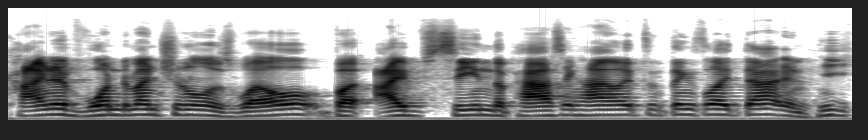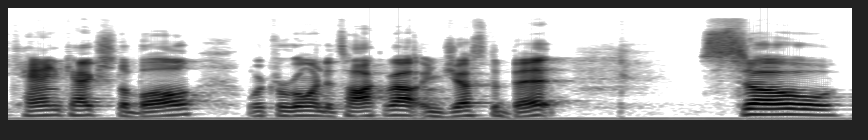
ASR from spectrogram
kind of one dimensional as well, but I've seen the passing highlights and things like that, and he can catch the ball, which we're going to talk about in just a bit. So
